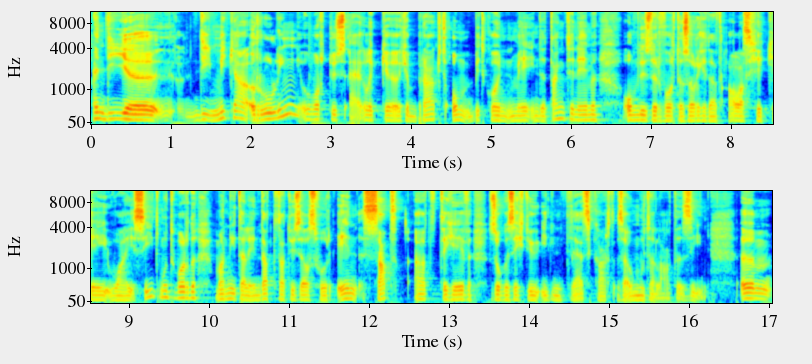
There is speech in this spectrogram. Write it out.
en die, uh, die MiCA-ruling wordt dus eigenlijk uh, gebruikt om Bitcoin mee in de tank te nemen, om dus ervoor te zorgen dat alles ge-KYC'd moet worden. Maar niet alleen dat, dat u zelfs voor één SAT uit te geven, zogezegd uw identiteitskaart zou moeten laten zien. Um,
